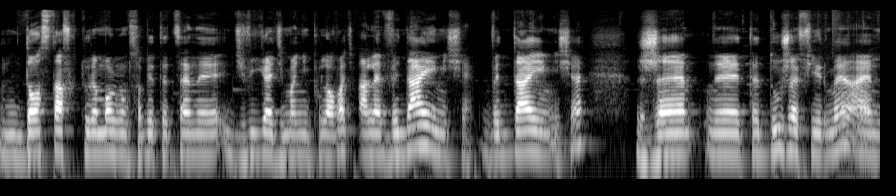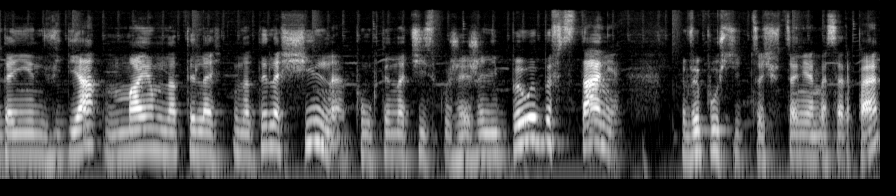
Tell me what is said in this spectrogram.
dostaw, które mogą sobie te ceny dźwigać i manipulować, ale wydaje mi się, wydaje mi się, że e, te duże firmy AMD i Nvidia mają na tyle, na tyle silne punkty nacisku, że jeżeli byłyby w stanie wypuścić coś w cenie MSRP,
